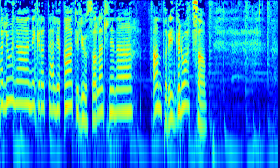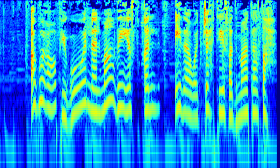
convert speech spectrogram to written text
خلونا نقرأ التعليقات اللي وصلت لنا عن طريق الواتساب. أبو عوف يقول الماضي يصقل إذا وجهتي صدماته صح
